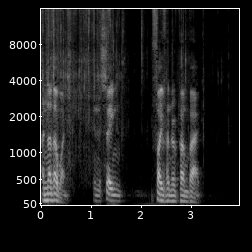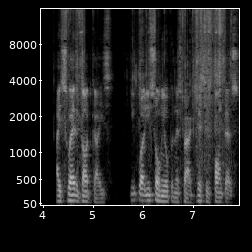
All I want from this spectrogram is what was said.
Another one in the same 500 pound bag. I swear to God, guys. You, well, you saw me open this bag. This is bonkers.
